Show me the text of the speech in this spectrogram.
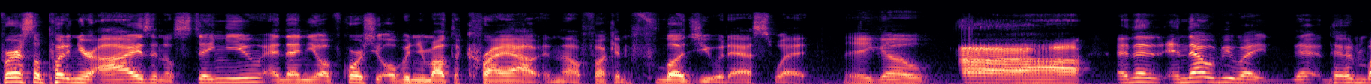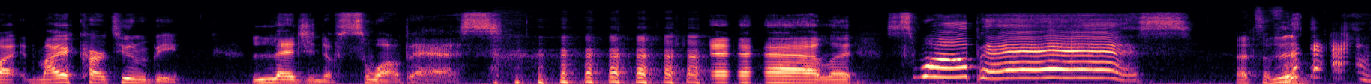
First, I'll put in your eyes and it'll sting you, and then you, of course, you open your mouth to cry out, and I'll fucking flood you with ass sweat. there you go. Ah, and then and that would be my that, that my my cartoon would be Legend of Swamp Ass. Ah, le- swamp Ass. That's a for-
